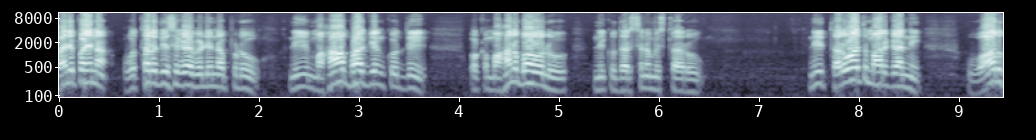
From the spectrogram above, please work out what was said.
పనిపైన ఉత్తర దిశగా వెళ్ళినప్పుడు నీ మహాభాగ్యం కొద్దీ ఒక మహానుభావులు నీకు దర్శనమిస్తారు. నీ తరువాతి మార్గాన్ని వారు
